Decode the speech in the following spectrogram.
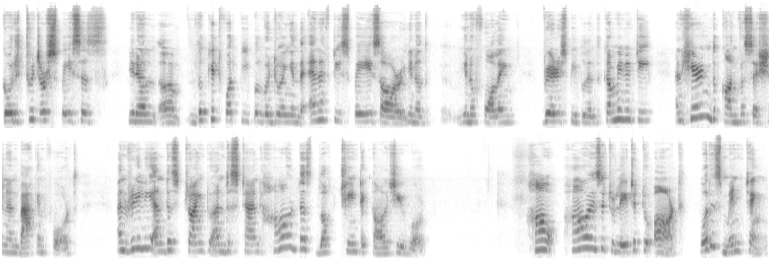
go to Twitter spaces, you know, um, look at what people were doing in the NFT space or, you know, you know, following various people in the community and hearing the conversation and back and forth and really under, trying to understand how does blockchain technology work how how is it related to art what is minting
